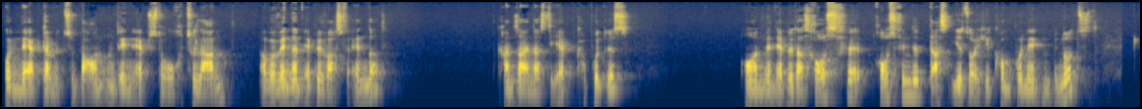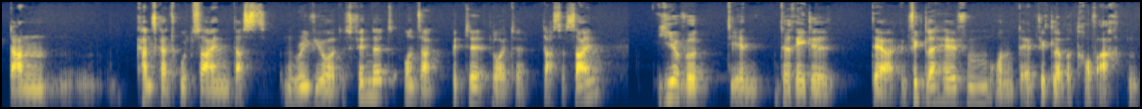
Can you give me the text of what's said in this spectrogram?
und eine App damit zu bauen und in den App Store hochzuladen. Aber wenn dann Apple was verändert, kann sein, dass die App kaputt ist. Und wenn Apple das rausfindet, dass ihr solche Komponenten benutzt, dann kann es ganz gut sein, dass ein Reviewer das findet und sagt, bitte Leute, das es sein. Hier wird die in der Regel der Entwickler helfen und der Entwickler wird darauf achten,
